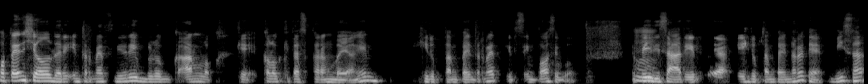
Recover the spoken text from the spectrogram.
potensial dari internet sendiri belum ke unlock. Kayak kalau kita sekarang bayangin hidup tanpa internet it's impossible. Tapi hmm. di saat itu ya hidup tanpa internet ya bisa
